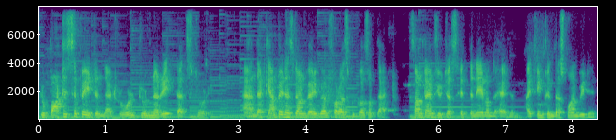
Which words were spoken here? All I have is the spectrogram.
to participate in that role, to narrate that story. And that campaign has done very well for us because of that. Sometimes you just hit the nail on the head. And I think in this one we did.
